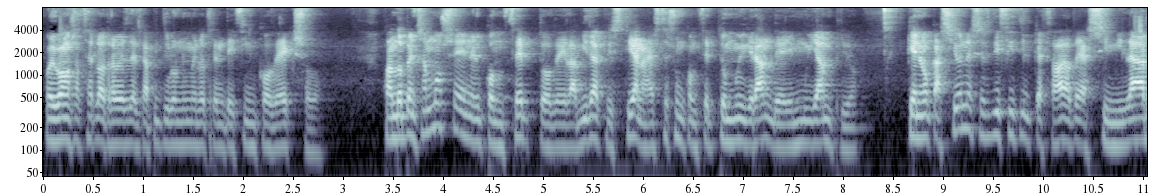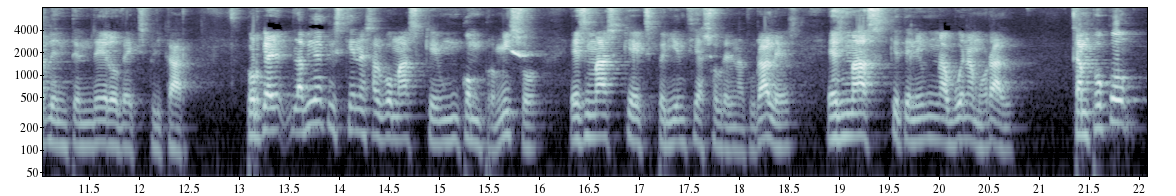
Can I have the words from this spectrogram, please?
Hoy vamos a hacerlo a través del capítulo número 35 de Éxodo. Cuando pensamos en el concepto de la vida cristiana, este es un concepto muy grande y muy amplio, que en ocasiones es difícil quizá de asimilar, de entender o de explicar. Porque la vida cristiana es algo más que un compromiso, es más que experiencias sobrenaturales, es más que tener una buena moral. Tampoco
